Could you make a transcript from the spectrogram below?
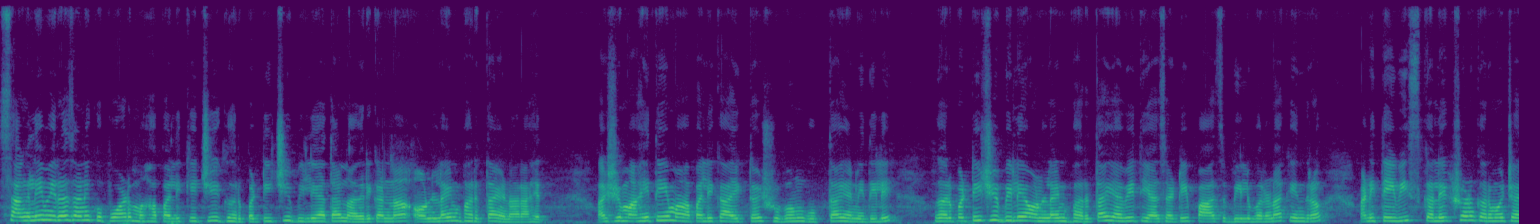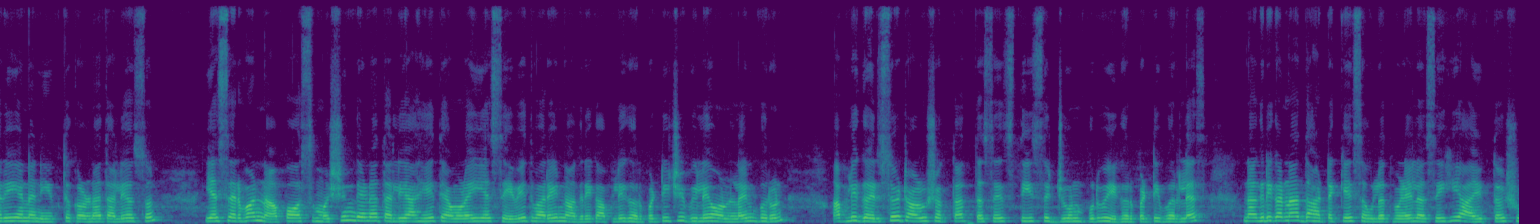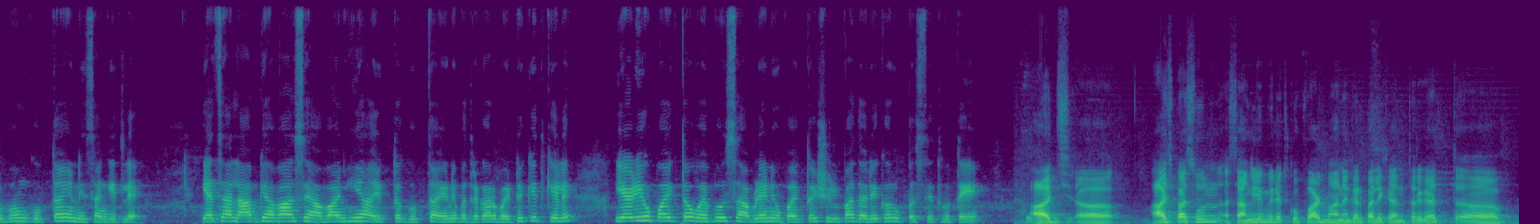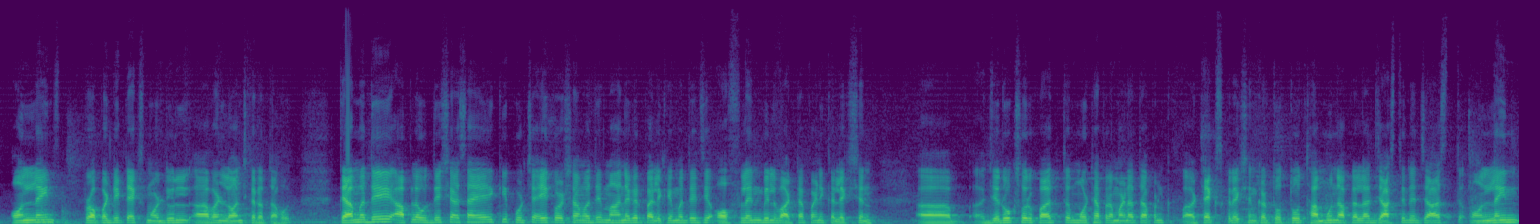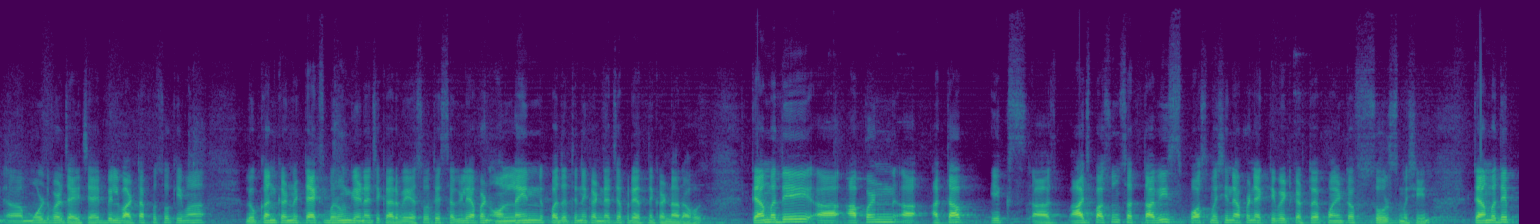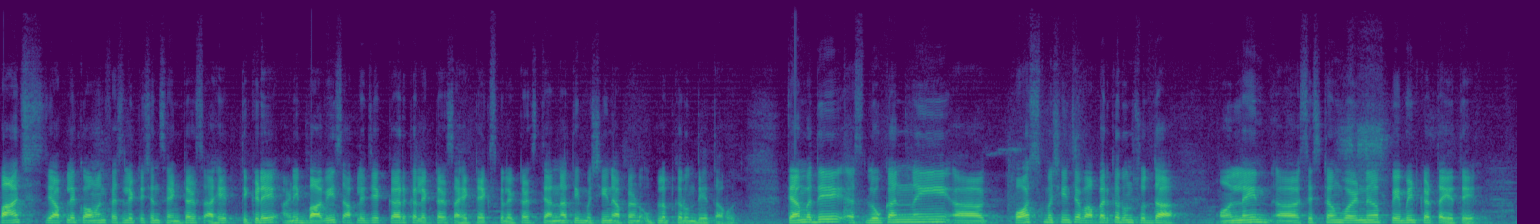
सांगली मिरज आणि कुपवाड महापालिकेची घरपट्टीची बिले आता नागरिकांना ऑनलाईन भरता येणार आहेत. अशी माहिती महापालिका आयुक्त शुभम गुप्ता यांनी दिली. घरपट्टीची बिले ऑनलाईन भरता यावीत यासाठी पाच बिल भरणा केंद्र आणि तेवीस कलेक्शन कर्मचारी यांना नियुक्त करण्यात आले असून या सर्वांना पॉस मशीन देण्यात आली आहे. त्यामुळे या सेवेद्वारे नागरिक आपली घरपट्टीची बिले ऑनलाईन भरून आपली गैरसोय टाळू शकतात. तसेच तीस जूनपूर्वी घरपट्टी भरल्यास नागरिकांना दहा टक्के सवलत मिळेल असेही आयुक्त शुभम गुप्ता यांनी सांगितले. याचा लाभ घ्यावा असे आवाहनही आयुक्त गुप्ता यांनी पत्रकार बैठकीत केले. यावेळी उपायुक्त वैभव साबळे आणि उपायुक्त शिल्पा दरेकर उपस्थित होते. आज आजपासून सांगली मिरज कुपवाड महानगरपालिका अंतर्गत ऑनलाईन प्रॉपर्टी टॅक्स मॉड्यूल आपण लॉन्च करत आहोत. त्यामध्ये आपला उद्देश असा आहे की पुढच्या एक वर्षामध्ये महानगरपालिकेमध्ये जे ऑफलाईन बिल वाटप आणि कलेक्शन जे रोख स्वरूपात मोठ्या प्रमाणात आपण टॅक्स कलेक्शन करतो तो थांबून आपल्याला जास्तीने जास्त ऑनलाईन मोडवर जायचे आहे. बिल वाटप असो किंवा लोकांकडनं टॅक्स भरून घेण्याची कारवाई असो ते सगळे आपण ऑनलाईन पद्धतीने करण्याचा प्रयत्न करणार आहोत. त्यामध्ये आपण आता एक आजपासून सत्तावीस पॉस मशीन आपण ॲक्टिवेट करतो आहे पॉईंट ऑफ सोर्स मशीन. त्यामध्ये पाच जे आपले कॉमन फॅसिलिटेशन सेंटर्स आहेत तिकडे आणि बावीस आपले जे कर कलेक्टर्स आहेत टॅक्स कलेक्टर्स त्यांना ती मशीन आपण उपलब्ध करून देत आहोत. त्यामध्ये लोकांनी पॉस मशीनचा वापर करून सुद्धा ऑनलाईन सिस्टमवरनं पेमेंट करता येते.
